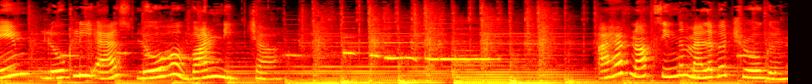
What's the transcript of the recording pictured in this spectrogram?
named locally as Loha Vannicha. I have not seen the Malabar trogon.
